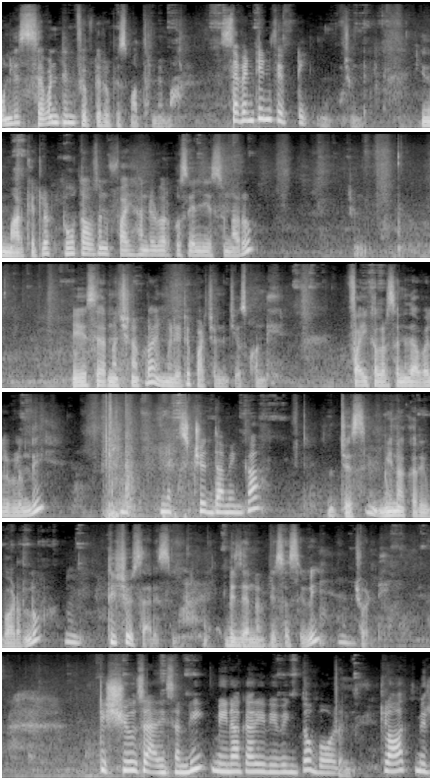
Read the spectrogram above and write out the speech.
ఓన్లీ సెవెంటీన్ ఫిఫ్టీ రూపీస్ మాత్రమే మా. Seventeen fifty. చూడండి. ఇది మార్కెట్లో టూ థౌజండ్ ఫైవ్ హండ్రెడ్ వరకు సేల్ చేస్తున్నారు. ఏ సార్ నచ్చినా కూడా ఇమ్మీడియట్గా పర్చేజ్ చేసుకోండి. ఫైవ్ కలర్స్ అనేది అవైలబుల్ ఉంది. నెక్స్ట్ చూద్దాం ఇంకా. వచ్చేసి మీనాకరీ బార్డర్లో టిష్యూ శారీస్ మా. డిజైనర్ పీసెస్ ఇవి. చూడండి. టిష్యూ శారీస్ అండి. మీనాకరీ వీవింగ్తో బార్డర్ క్లాత్ మీరు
